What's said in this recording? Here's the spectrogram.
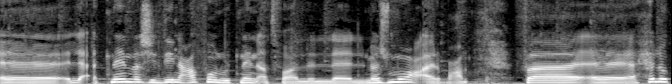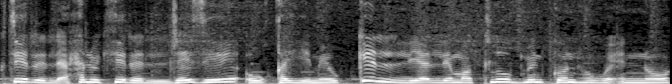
آه لا اثنين راشدين عفوا واثنين أطفال. ال- المجموع أربعة. فحلو كتير حلو كتير الجائزة وقيمة. وكل يلي مطلوب منكم هو إنه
